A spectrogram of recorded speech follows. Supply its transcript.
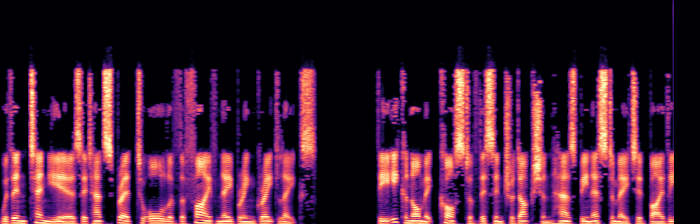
Within ten years it had spread to all of the five neighboring Great Lakes. The economic cost of this introduction has been estimated by the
